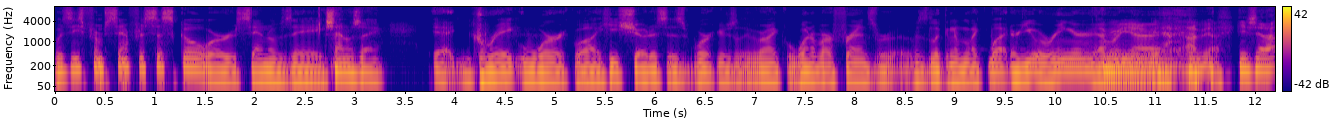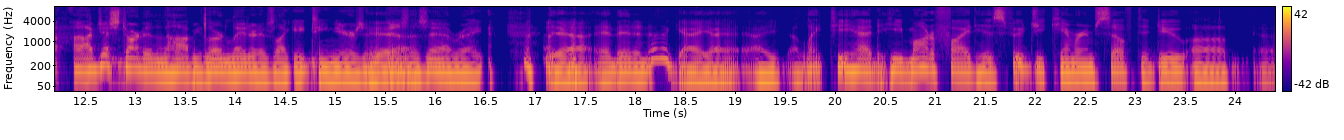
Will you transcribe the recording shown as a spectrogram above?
was he from San Francisco or San Jose? San Jose yeah, great work. Well, he showed us his work. It was like one of our friends was looking at him like, "What? Are you a ringer?" I mean, yeah. yeah. he said, I, have just started in the hobby. Learned later. It was like 18 years in yeah. the business. Yeah, right. yeah, and then another guy I, I, I, liked. He had he modified his Fuji camera himself to do uh, uh,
